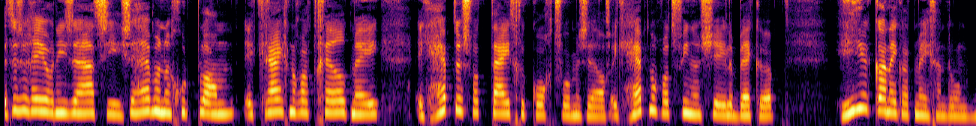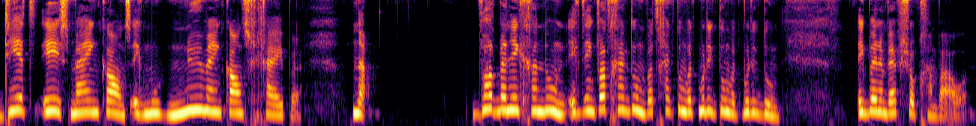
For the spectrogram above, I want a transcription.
Het is een reorganisatie. Ze hebben een goed plan. Ik krijg nog wat geld mee. Ik heb dus wat tijd gekocht voor mezelf. Ik heb nog wat financiële backup. Hier kan ik wat mee gaan doen. Dit is mijn kans. Ik moet nu mijn kans grijpen. Nou, wat ben ik gaan doen? Ik denk, wat ga ik doen? Wat ga ik doen? Wat moet ik doen? Wat moet ik doen? Ik ben een webshop gaan bouwen.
